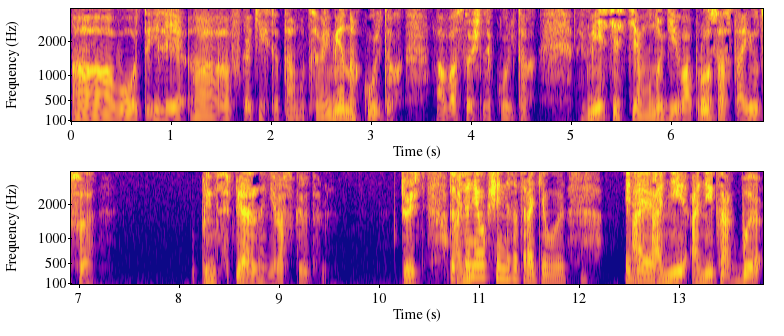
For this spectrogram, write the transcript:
вот, или а, в каких-то там вот современных культах, а, восточных культах. Вместе с тем многие вопросы остаются принципиально нераскрытыми. То есть, То есть они, они вообще не затрагиваются? Или... Они, они, как бы,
